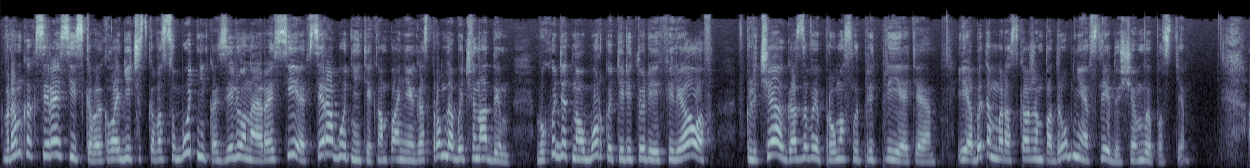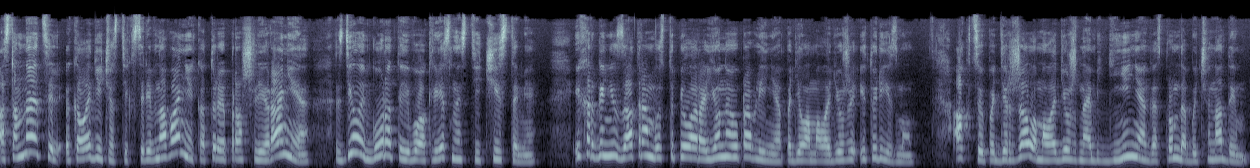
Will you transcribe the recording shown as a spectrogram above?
В рамках Всероссийского экологического субботника «Зеленая Россия» все работники компании «Газпром Добыча на дым» выходят на уборку территории филиалов, включая газовые промыслы предприятия. И об этом мы расскажем подробнее в следующем выпуске. Основная цель экологических соревнований, которые прошли ранее, сделать город и его окрестности чистыми. Их организатором выступило районное управление по делам молодежи и туризму. Акцию поддержало молодежное объединение «Газпром добыча на дым».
